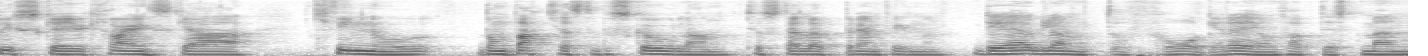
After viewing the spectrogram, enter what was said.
ryska ukrainska kvinnor, de vackraste på skolan, till att ställa upp i den filmen. Det har jag glömt att fråga dig om faktiskt. Men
